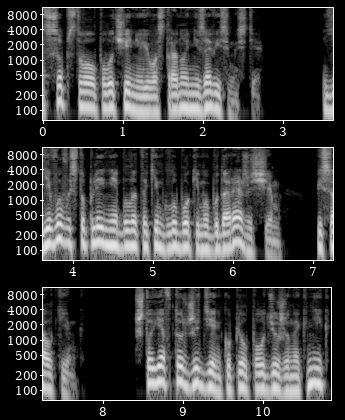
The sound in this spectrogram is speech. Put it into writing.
способствовал получению его страной независимости. Его выступление было таким глубоким и будоражащим, писал Кинг, что я в тот же день купил полдюжины книг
